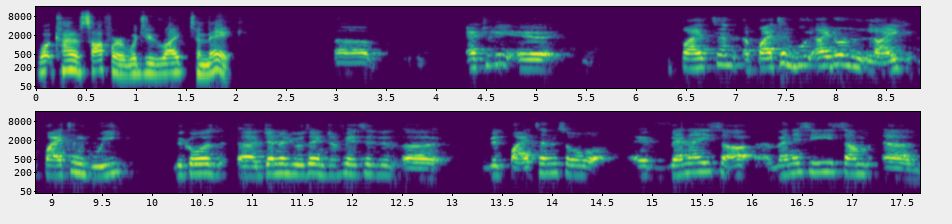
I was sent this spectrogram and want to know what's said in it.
what kind of software would you like to make? Uh actually uh, Python uh, Python GUI I don't like Python GUI because uh, general user interfaces with, uh, with Python so when I saw when I see some uh,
